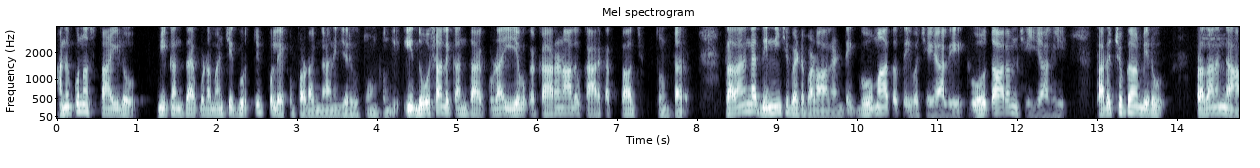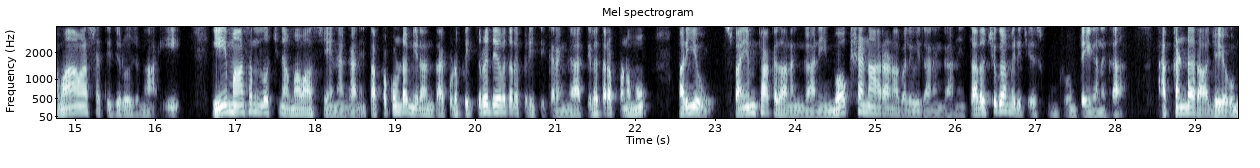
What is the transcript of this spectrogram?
అనుకున్న స్థాయిలో మీకంతా కూడా మంచి గుర్తింపు లేకపోవడం కానీ జరుగుతూ ఉంటుంది. ఈ దోషాలకంతా కూడా ఏ ఒక కారణాలు కారకత్వాలు చెప్తుంటారు. ప్రధానంగా దీని నుంచి బయటపడాలంటే గోమాత సేవ చేయాలి గోదానం చేయాలి. తరచుగా మీరు ప్రధానంగా అమావాస్య తిథి రోజున ఈ ఏ మాసంలో వచ్చిన అమావాస్య అయినా కానీ తప్పకుండా మీరంతా కూడా పితృదేవతల ప్రీతికరంగా తిలతర్పణము మరియు స్వయంపాక దానం కానీ మోక్ష నారాయణ బలి విధానం కానీ తరచుగా మీరు చేసుకుంటూ ఉంటే గనక అఖండ రాజయోగం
